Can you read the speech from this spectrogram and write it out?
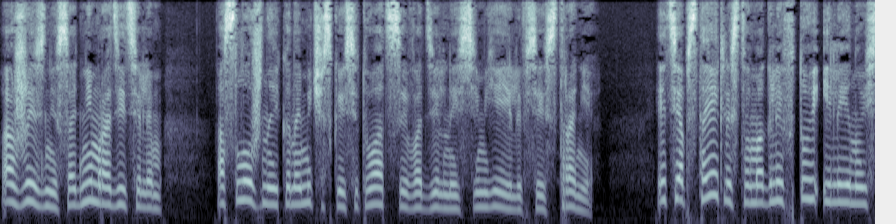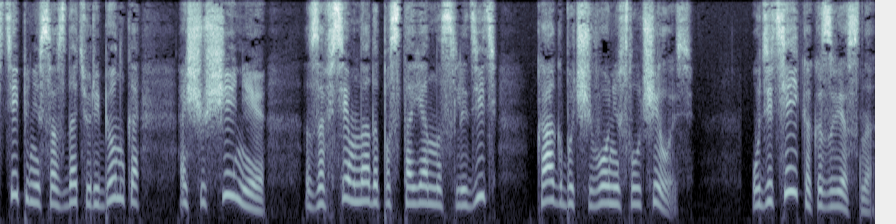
о жизни с одним родителем – о сложной экономической ситуации в отдельной семье или всей стране. Эти обстоятельства могли в той или иной степени создать у ребенка ощущение «за всем надо постоянно следить, как бы чего ни случилось». У детей, как известно,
